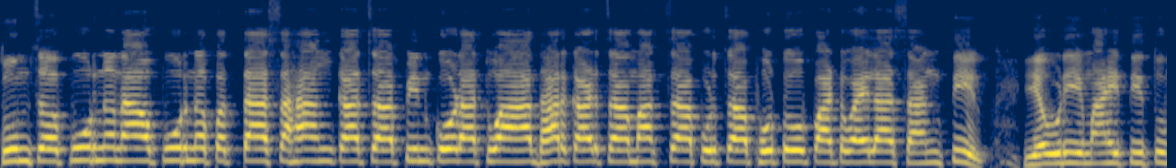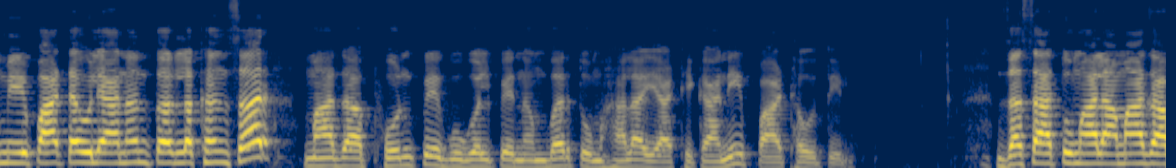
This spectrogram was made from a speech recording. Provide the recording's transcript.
तुमचं पूर्ण नाव पूर्ण पत्ता सहा अंकाचा पिनकोड अथवा आधार कार्डचा मागचा पुढचा फोटो पाठवायला सांगतील. एवढी माहिती तुम्ही पाठवल्यानंतर लखन सर माझा फोन पे गुगल पे नंबर तुम्हाला या ठिकाणी पाठवतील. जसा तुम्हाला माझा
